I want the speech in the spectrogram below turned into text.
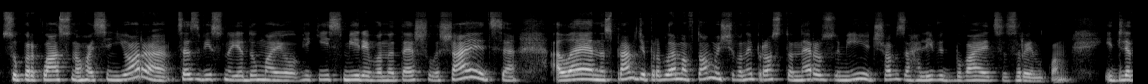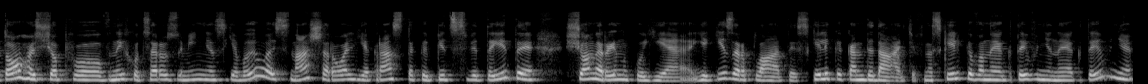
суперкласного сеньора. Це, звісно, я думаю, в якійсь мірі воно теж лишається, але насправді проблема в тому, що вони просто не розуміють, що взагалі відбувається з ринком. І для того, щоб е, в них оце розуміння з'явилось, наша роль якраз таки підсвітити, що на ринку є, які зарплати, скільки кандидатів, наскільки вони активні, неактивні.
